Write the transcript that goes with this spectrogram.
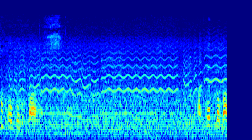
Ng overpass. Akyat baba.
